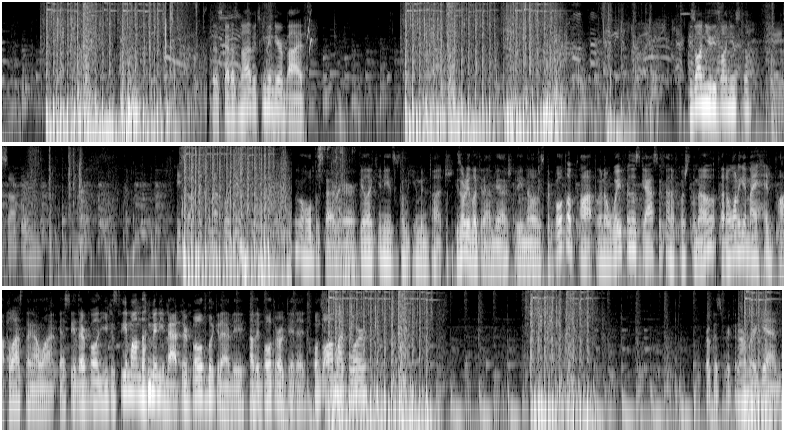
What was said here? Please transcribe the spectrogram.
This guy does not have a teammate nearby. He's on you. He's on you still. He's there. He's off. He's coming up towards you. I'm gonna hold this guy over here. I feel like he needs some human touch. He's already looking at me, actually. He knows. They're both up top. I'm gonna wait for those gas to kind of push them out. I don't want to get my head popped. The last thing I want. Yeah, see, they're both, you can see them on the mini map. They're both looking at me. Now they both rotated. One's on my floor. Broke his freaking armor again.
